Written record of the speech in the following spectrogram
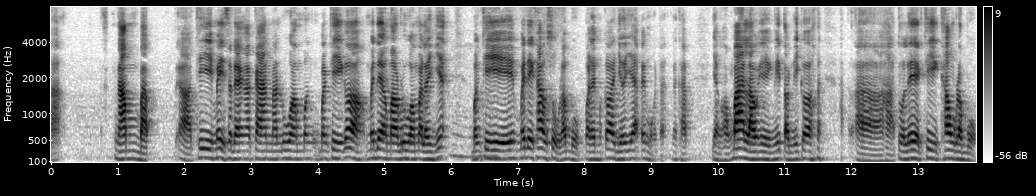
า นำแบบอ่าที่ไม่แสดงอาการมารวมบางบางทีก็ไม่ได้เอามารวมอะไรเงี้ยอืมบางทีไม่ได้เข้าสู่ระบบอะไรมันก็เยอะแยะไปหมดอะนะครับ อย่างของบ้านเราเองนี่ตอนนี้ก็อ่าหาตัวเลขที่เข้าระบบ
